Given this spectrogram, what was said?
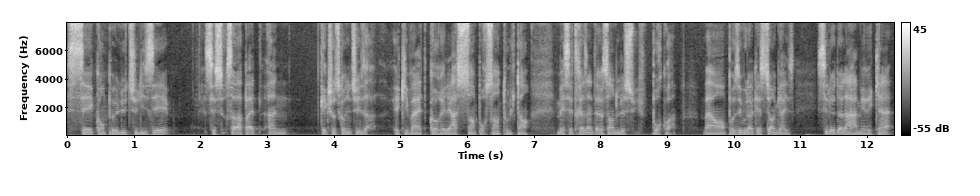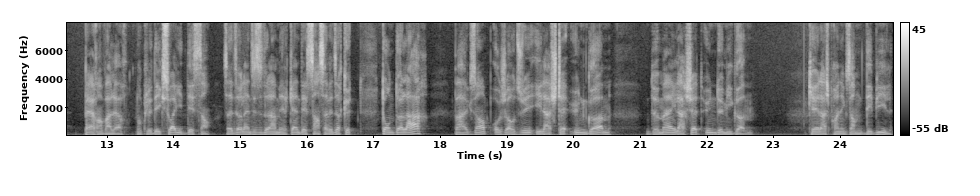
c'est qu'on peut l'utiliser. C'est sûr, ça va pas être un- quelque chose qu'on utilise et qui va être corrélé à 100% tout le temps. Mais c'est très intéressant de le suivre. Pourquoi? Ben, Posez-vous la question, guys. Si le dollar américain perd en valeur, donc le DXY, il descend. Ça veut dire l'indice du dollar américain descend. Ça veut dire que ton dollar, par exemple, aujourd'hui, il achetait une gomme. Demain, il achète une demi-gomme. OK, là, je prends un exemple débile.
